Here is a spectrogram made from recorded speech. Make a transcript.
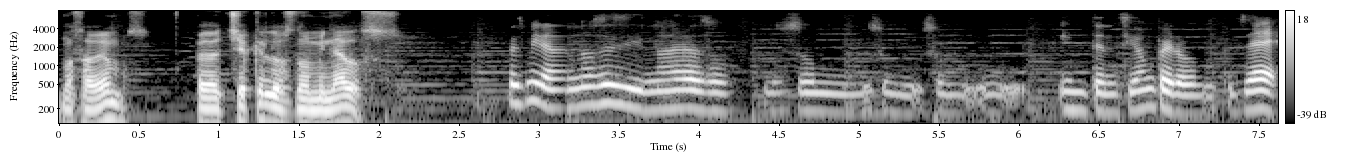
no sabemos. Pero cheque los nominados. Pues mira, no sé si no era su, su, su- su intención, pero pues eh.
